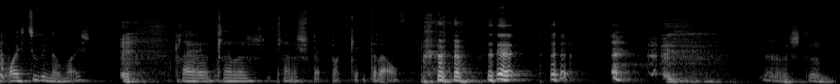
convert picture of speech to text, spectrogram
hab euch zugenommen, weißt du? Kleine, kleine, kleine Speckpaket drauf. Ja, stimmt.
